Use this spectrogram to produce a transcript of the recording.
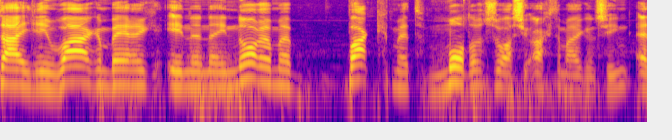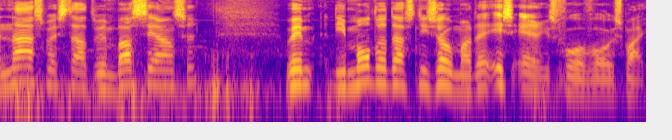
sta hier in Wagenberg in een enorme bak met modder, zoals je achter mij kunt zien. En naast mij staat Wim Bastiaanse. Wim, die modder dat is niet zomaar, daar is ergens voor volgens mij.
